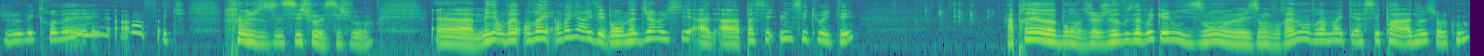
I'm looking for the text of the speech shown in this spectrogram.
Je vais crever. Ah fuck. c'est chaud, c'est chaud. hein. Euh, mais on va, on, va, on va y arriver. Bon, on a déjà réussi à, à passer une sécurité. Après, euh, bon, je, je dois vous avouer quand même, ils ont, euh, ils ont vraiment, vraiment été assez parano sur le coup.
